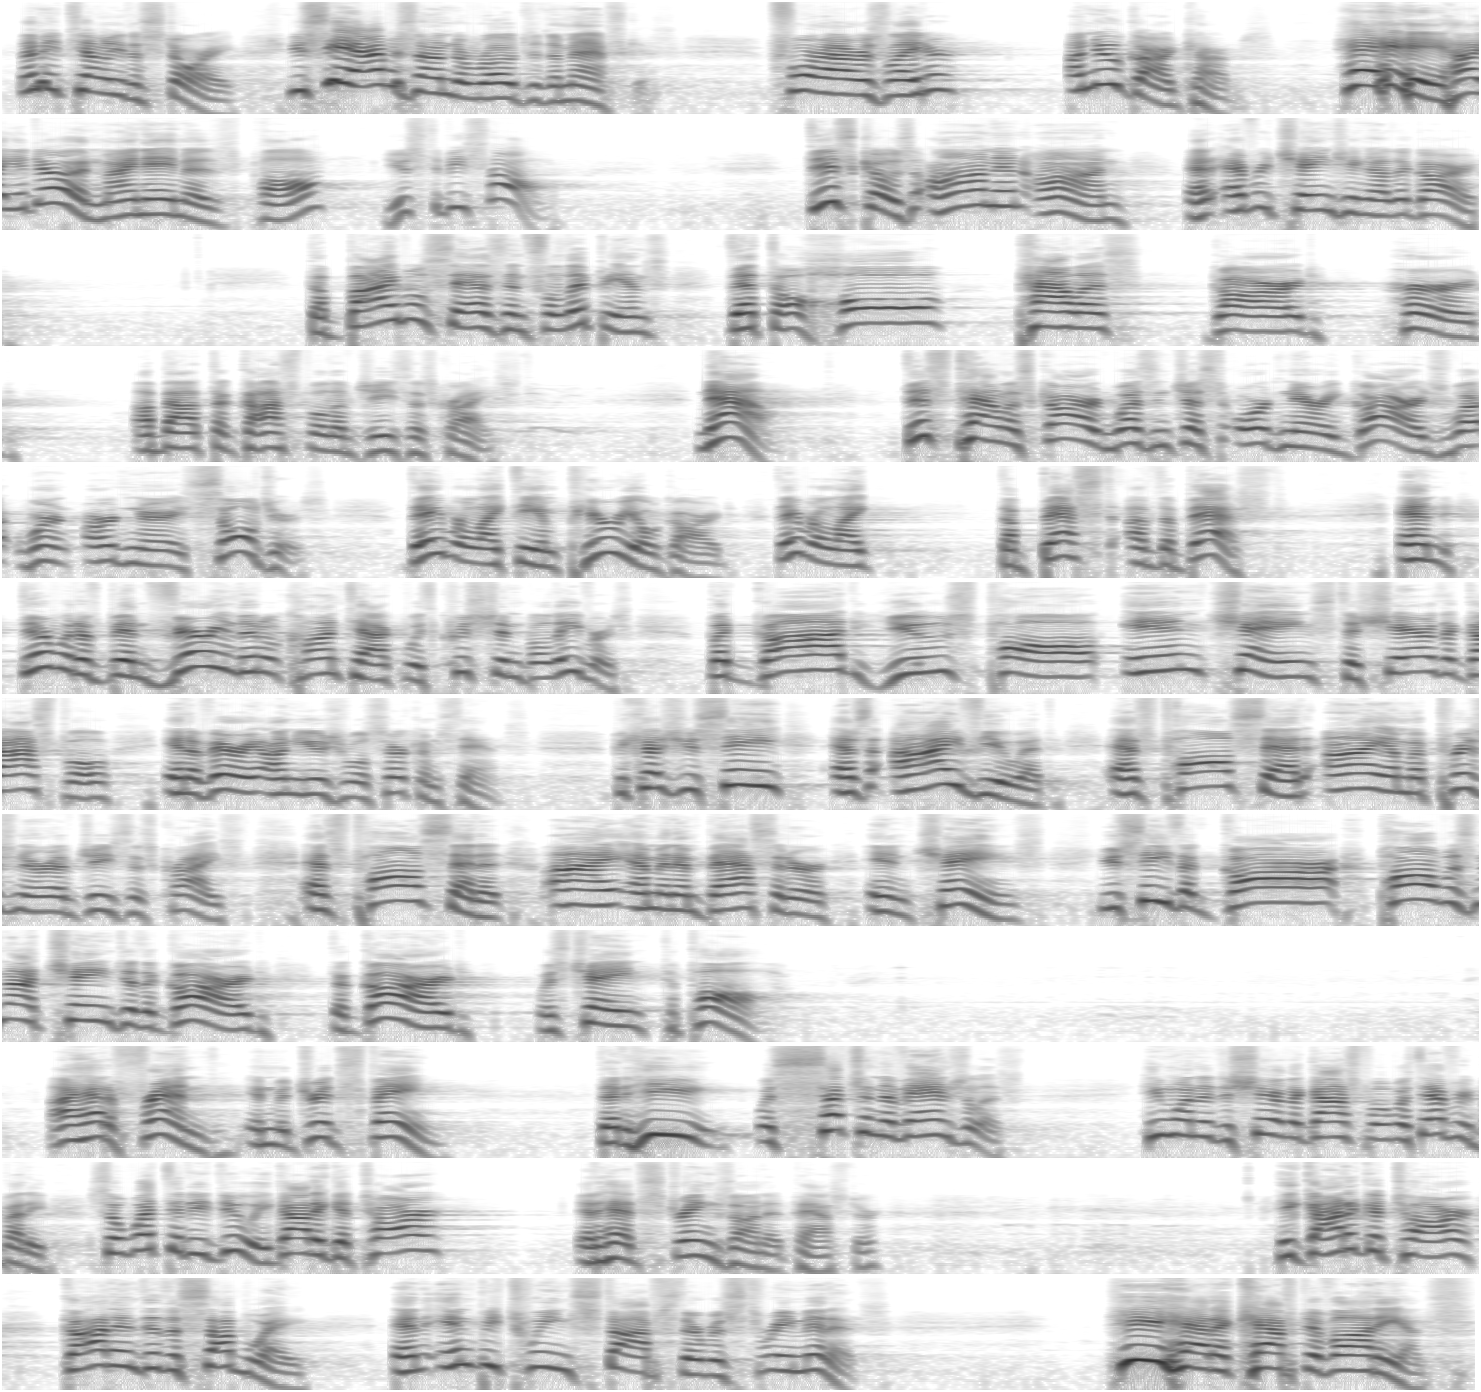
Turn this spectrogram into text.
Let me tell you the story. You see, I was on the road to Damascus. Four hours later, a new guard comes. Hey, how you doing? My name is Paul. Used to be Saul. This goes on and on at every changing of the guard. The Bible says in Philippians that the whole palace guard heard about the gospel of Jesus Christ. Now, this palace guard wasn't just ordinary guards, what weren't ordinary soldiers. They were like the imperial guard. They were like the best of the best. And there would have been very little contact with Christian believers. But God used Paul in chains to share the gospel in a very unusual circumstance. Because you see, as I view it, as Paul said, I am a prisoner of Jesus Christ. As Paul said it, I am an ambassador in chains. You see, the guard, Paul was not chained to the guard, the guard was chained to Paul. I had a friend in Madrid, Spain, that he was such an evangelist. He wanted to share the gospel with everybody. So what did he do? He got a guitar. It had strings on it, Pastor. He got a guitar, got into the subway, and in between stops, there was three minutes. He had a captive audience.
